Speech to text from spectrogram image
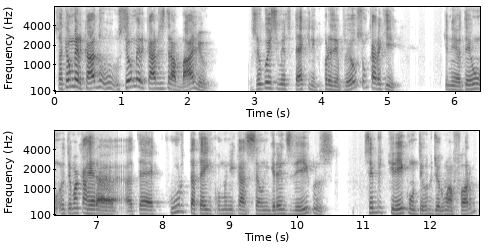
Só que é um mercado, o seu mercado de trabalho, o seu conhecimento técnico, por exemplo, eu sou um cara que, que nem eu tenho, eu tenho uma carreira até curta, até em comunicação em grandes veículos, sempre criei conteúdo de alguma forma,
